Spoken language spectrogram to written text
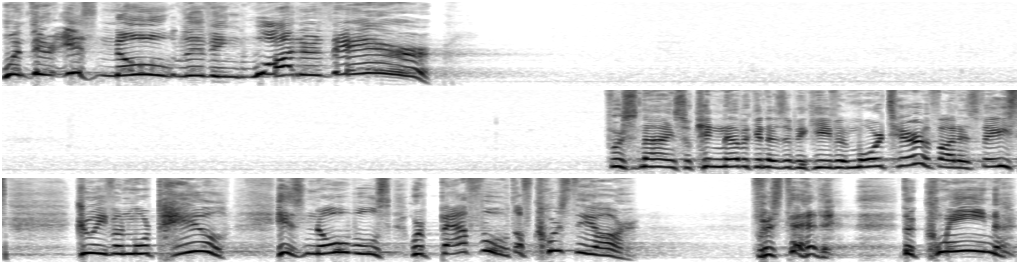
when there is no living water there? Verse 9 So King Nebuchadnezzar became even more terrified. His face grew even more pale. His nobles were baffled. Of course they are. Verse 10 The queen,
